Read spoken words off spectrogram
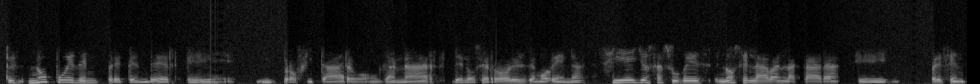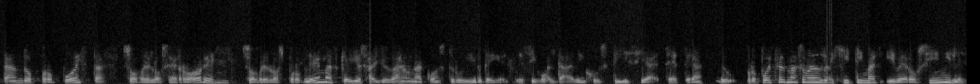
Entonces, no pueden pretender eh, profitar o ganar de los errores de Morena si ellos a su vez no se lavan la cara eh, presentando propuestas sobre los errores, sobre los problemas que ellos ayudaron a construir de desigualdad, injusticia, etcétera, eh, propuestas más o menos legítimas y verosímiles.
